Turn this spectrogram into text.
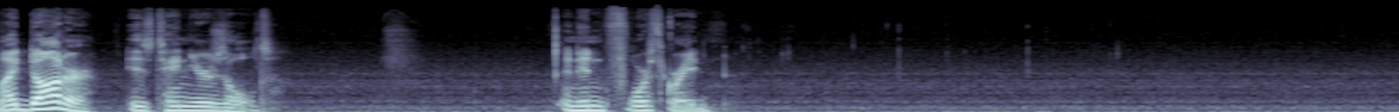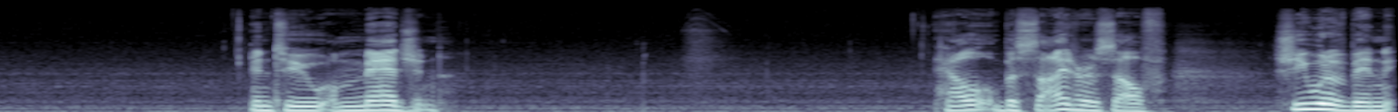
My daughter is 10 years old and in fourth grade. And to imagine how beside herself she would have been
